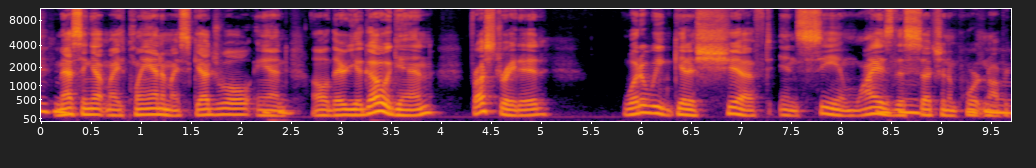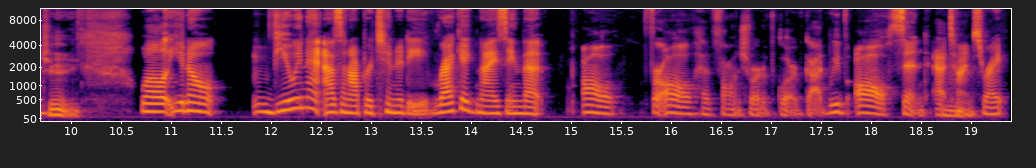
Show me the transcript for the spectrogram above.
Mhm. messing up my plan and my schedule, and Mm-hmm. oh, there you go again, frustrated? What do we get a shift and see, and why is this Mhm. such an important Mhm. opportunity? well you know viewing it as an opportunity recognizing that all for all have fallen short of the glory of god we've all sinned at Mhm. times right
